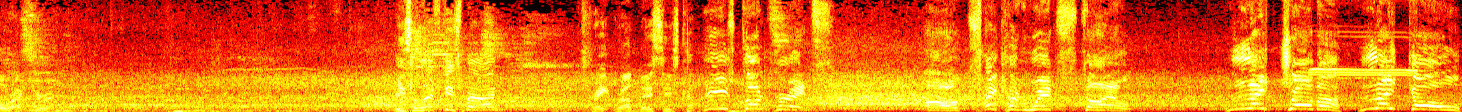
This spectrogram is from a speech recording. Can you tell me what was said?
more accurate. He's left his man. Great run this, he's come. He's gone for it! Oh, taken with style! Late drama, late goal!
